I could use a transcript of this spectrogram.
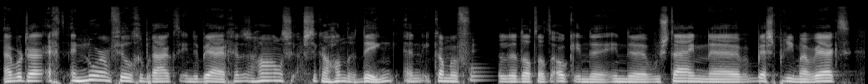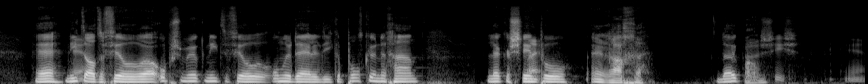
Hij wordt daar echt enorm veel gebruikt in de bergen. Dat is een hartstikke handig ding. En ik kan me voorstellen dat dat ook in de, in de woestijn eh, best prima werkt. Hè? Niet Ja. al te veel eh, opsmuk, niet te veel onderdelen die kapot kunnen gaan. Lekker simpel en rachen. Leuk man. Precies. Ja.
